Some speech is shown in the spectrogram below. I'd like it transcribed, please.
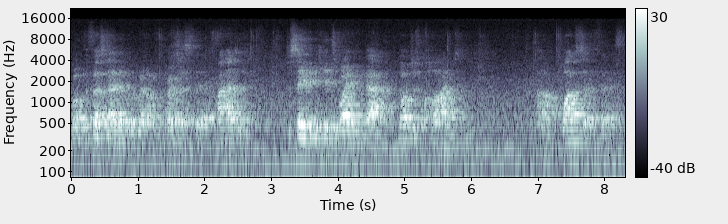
well, the first day that we went on the protest there, I had to, to see the kids waving back, not just behind um, one set of fence,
